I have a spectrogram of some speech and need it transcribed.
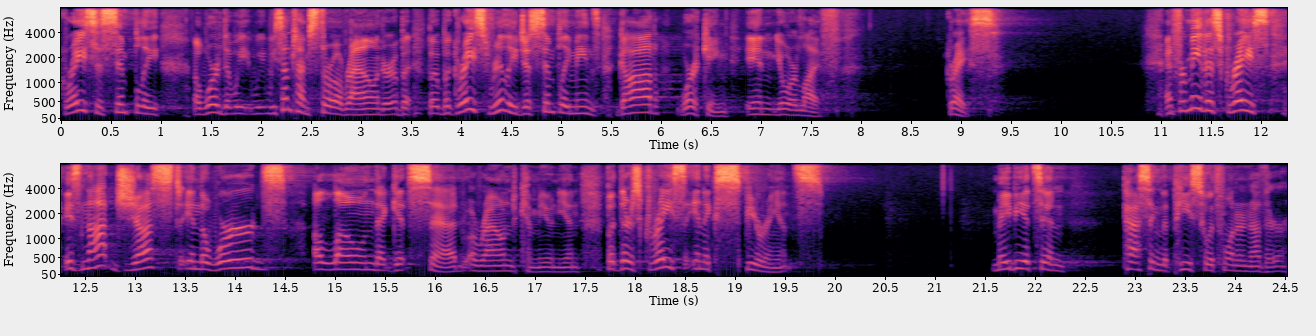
Grace is simply a word that we, we, we, sometimes throw around, or, but, but, but grace really just simply means God working in your life. Grace. And for me, this grace is not just in the words alone that get said around communion, but there's grace in experience. Maybe it's in passing the peace with one another.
